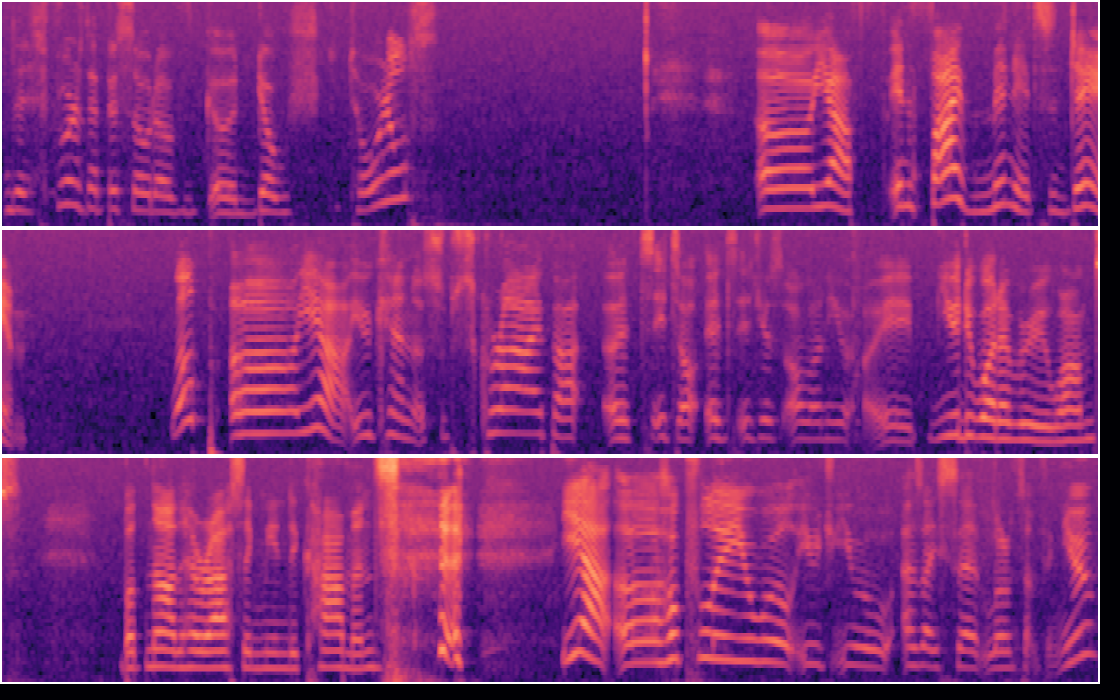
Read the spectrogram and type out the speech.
this first episode of uh, Doge tutorials. Uh, yeah, in five minutes. Damn. Well, uh, yeah, you can subscribe. Uh, it's it's all it's it's just all on you. Uh, you do whatever you want, but not harassing me in the comments. yeah. Uh, hopefully you will you you will, as I said, learn something new.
